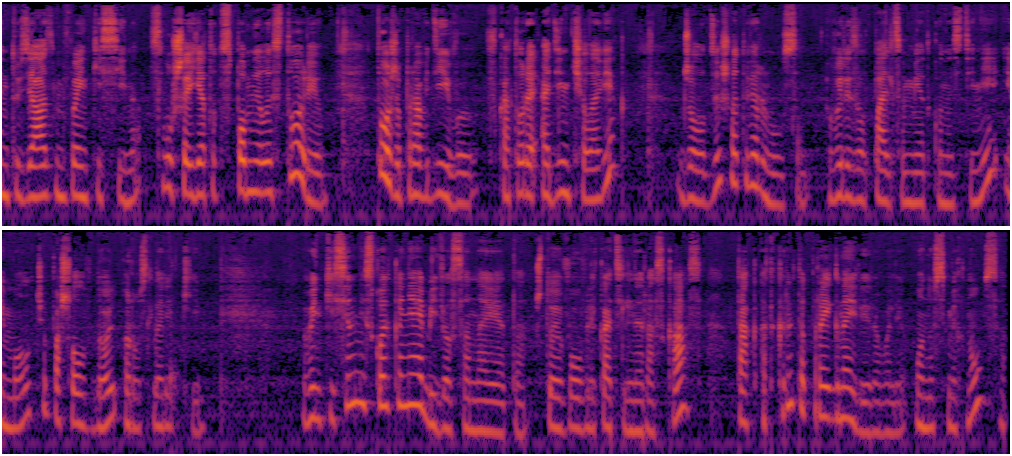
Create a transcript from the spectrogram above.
энтузиазм Венкисина. «Слушай, я тут вспомнил историю, тоже правдивую, в которой один человек...» Джоу Дзыш отвернулся, вырезал пальцем метку на стене и молча пошел вдоль русла реки. Ванькисин нисколько не обиделся на это, что его увлекательный рассказ так открыто проигнорировали. Он усмехнулся,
